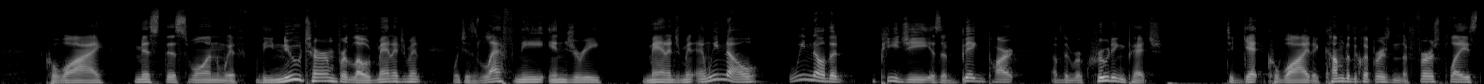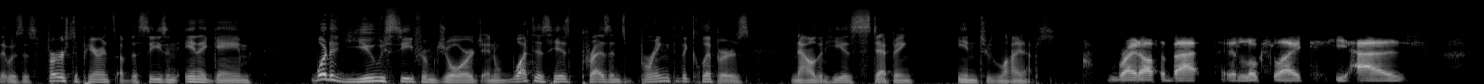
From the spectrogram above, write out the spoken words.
Kawhi missed this one with the new term for load management, which is left knee injury management. And we know, we know that PG is a big part of the recruiting pitch to get Kawhi to come to the Clippers in the first place. That was his first appearance of the season in a game. What did you see from George, and what does his presence bring to the Clippers now that he is stepping into lineups? Right off the bat, it looks like he has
